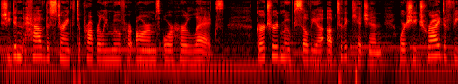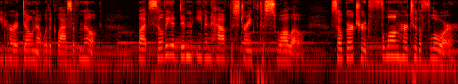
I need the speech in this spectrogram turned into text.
she didn't have the strength to properly move her arms or her legs. Gertrude moved Sylvia up to the kitchen where she tried to feed her a donut with a glass of milk. But Sylvia didn't even have the strength to swallow. So Gertrude flung her to the floor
